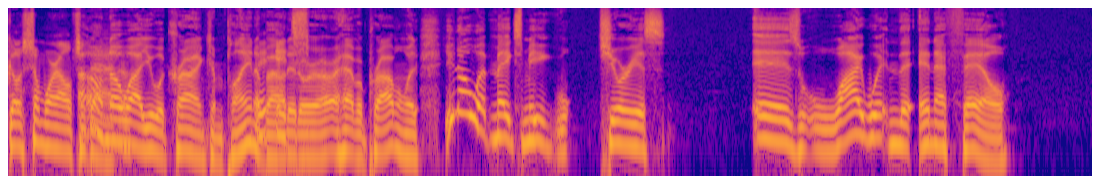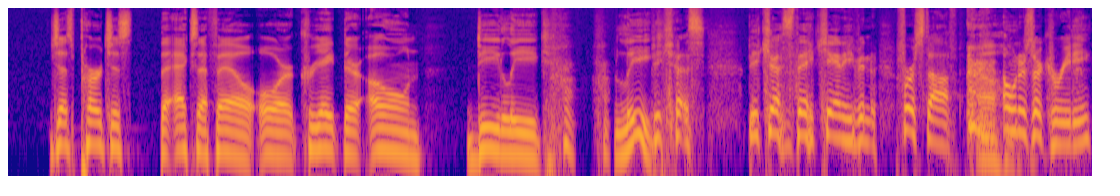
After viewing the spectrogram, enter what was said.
go somewhere else. I don't that. know why you would cry and complain about it's, it or, or have a problem with it. You know what makes me curious is why wouldn't the NFL just purchase the XFL or create their own D League league because because they can't even. First off, oh. owners are greedy,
